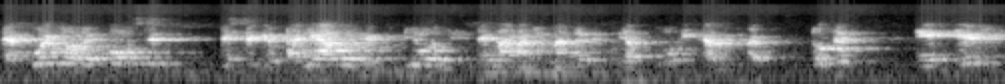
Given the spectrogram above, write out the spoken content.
de acuerdo a reportes del Secretariado Ejecutivo del Sistema Nacional de Seguridad Pública. Entonces, eh, es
